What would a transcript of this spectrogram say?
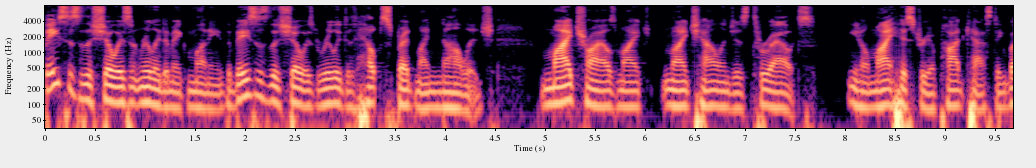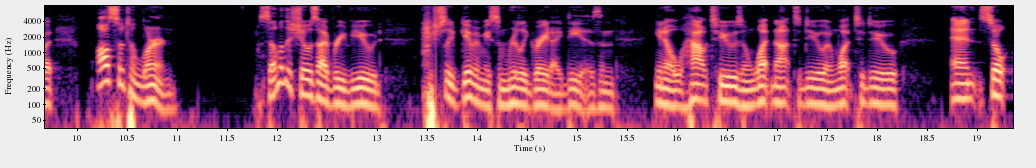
basis of the show isn't really to make money. The basis of the show is really to help spread my knowledge, my trials, my, my challenges throughout, you know, my history of podcasting, but also to learn. Some of the shows I've reviewed actually have given me some really great ideas and, you know, how to's and what not to do and what to do. And so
